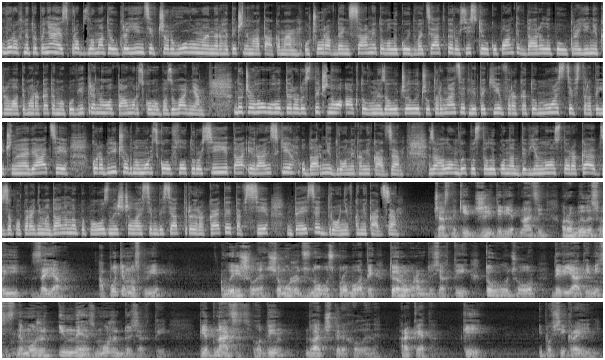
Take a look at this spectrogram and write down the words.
Ворог не припиняє спроб зламати українців черговими енергетичними атаками. Учора, в день саміту Великої двадцятки, російські окупанти вдарили по Україні крилатими ракетами повітряного та морського базування. До чергового терористичного акту вони залучили 14 літаків, ракетоносців, стратегічної авіації, кораблі Чорноморського флоту Росії та іранські ударні дрони камікадзе. Загалом випустили понад 90 ракет. За попередніми даними, ППО знищила 73 ракети та всі 10 дронів камікадзе. Учасники G-19 робили свої заяви, а потім в Москві вирішили, що можуть знову спробувати терором досягти того, чого дев'ятий місяць не можуть і не зможуть досягти. 15 годин 24 хвилини. Ракета Київ і по всій країні.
